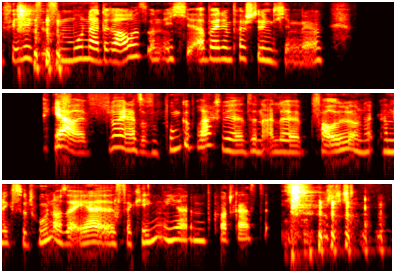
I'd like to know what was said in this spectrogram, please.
Felix ist einen Monat raus und ich arbeite ein paar Stündchen. Ja, ja Florian hat es auf den Punkt gebracht. Wir sind alle faul und haben nichts zu tun, außer er ist der King hier im Podcast.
